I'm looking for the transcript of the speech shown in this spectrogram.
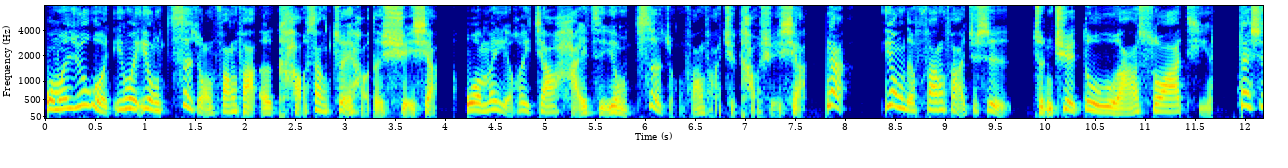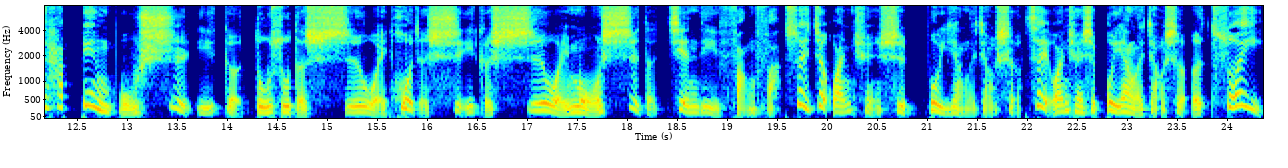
我们如果因为用这种方法而考上最好的学校，我们也会教孩子用这种方法去考学校。那用的方法就是准确度啊，刷题，但是它并不是一个读书的思维，或者是一个思维模式的建立方法。所以这完全是不一样的角色，这完全是不一样的角色。而所以。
